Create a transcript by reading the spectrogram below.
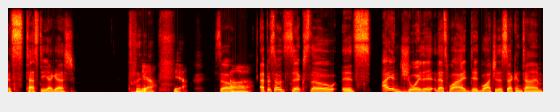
it's testy, I guess. Yeah. Yeah. So Uh, episode six though it's i enjoyed it that's why i did watch it a second time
